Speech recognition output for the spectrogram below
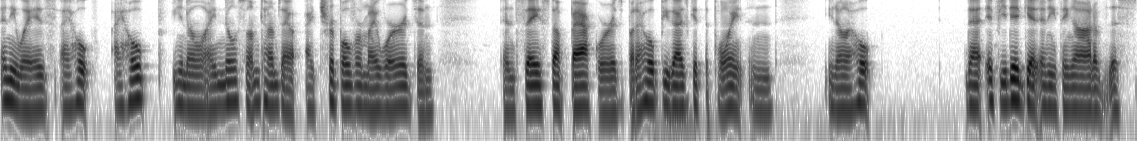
anyways, I hope I hope, you know, I know sometimes I, I trip over my words and and say stuff backwards, but I hope you guys get the point and you know, I hope that if you did get anything out of this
